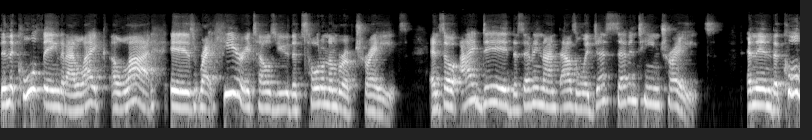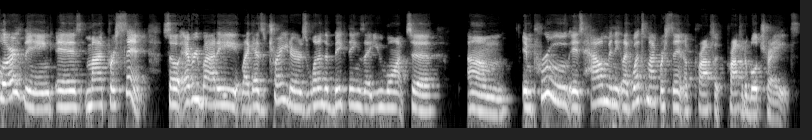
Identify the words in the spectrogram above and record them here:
Then the cool thing that I like a lot is right here, it tells you the total number of trades. And so I did the 79,000 with just 17 trades. And then the cooler thing is my percent. So everybody, like as traders, one of the big things that you want to um, improve is how many, like what's my percent of profit profitable trades.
